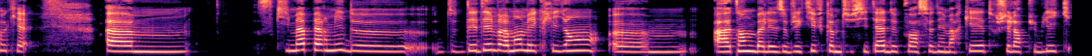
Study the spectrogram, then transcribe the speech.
Ok. Ce qui m'a permis de d'aider vraiment mes clients euh, à atteindre bah, les objectifs comme tu citais, de pouvoir se démarquer, toucher leur public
